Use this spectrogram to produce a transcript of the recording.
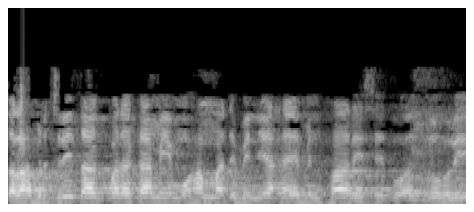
telah bercerita kepada kami Muhammad ibn Yahya bin Faris itu Az-Zuhli.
